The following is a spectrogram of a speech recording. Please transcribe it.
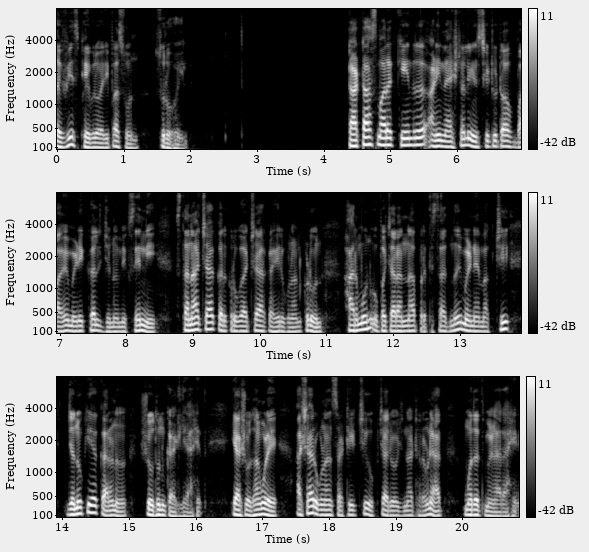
सव्वीस फेब्रुवारीपासून सुरू होईल. टाटा स्मारक केंद्र आणि national institute of biomedical genomics यांनी स्तनाच्या कर्करोगाच्या काही रुग्णांकडून हार्मोन उपचारांना प्रतिसाद न मिळण्यामागची जनुकीय कारणं शोधून काढली आहेत. या शोधामुळे अशा रुग्णांसाठीची उपचार योजना ठरवण्यात मदत मिळणार आहे.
